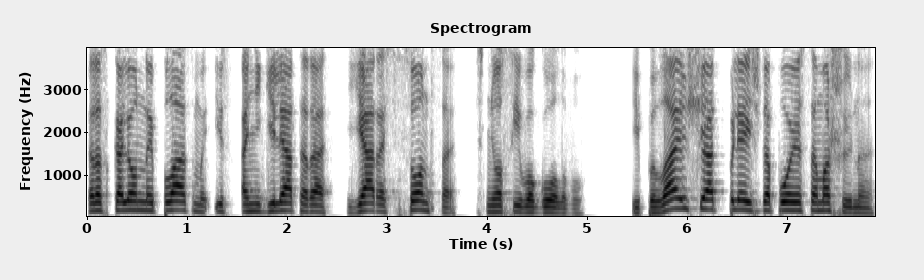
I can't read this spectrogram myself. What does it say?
раскаленной плазмы из аннигилятора «Ярость Солнца» снес его голову. И пылающая от плеч до пояса машина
